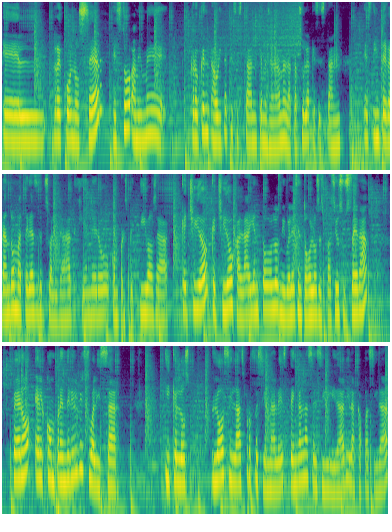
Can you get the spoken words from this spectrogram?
El reconocer, esto a mí me, creo que ahorita que se están, que mencionaron en la cápsula, que se están integrando materias de sexualidad, género, con perspectiva, o sea, qué chido, qué chido, ojalá y en todos los niveles, en todos los espacios suceda, pero el comprender y el visualizar y que los los y las profesionales tengan la sensibilidad y la capacidad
